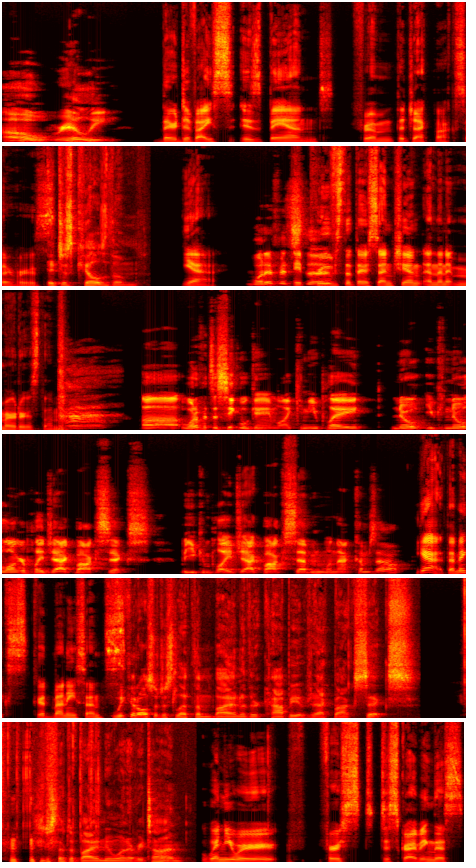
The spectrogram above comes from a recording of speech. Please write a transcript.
Oh, really? Their device is banned from the Jackbox servers. It just kills them. yeah. What if it's It the proves that they're sentient and then it murders them. uh, what if it's a sequel game? Like, can you play? No, you can no longer play Jackbox Six, but you can play Jackbox Seven when that comes out. yeah, that makes good money sense. We could also just let them buy another copy of Jackbox 6. you just have to buy a new one every time. when you were first describing this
